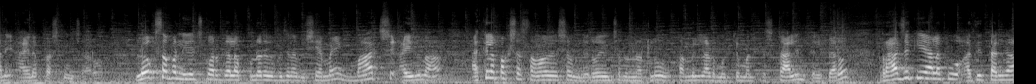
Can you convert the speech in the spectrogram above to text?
అని ఆయన ప్రశ్నించారు. లోక్సభ నియోజకవర్గాల పునర్విభజన విషయమై మార్చి ఐదున అఖిలపక్ష సమావేశం నిర్వహించనున్నట్లు తమిళనాడు ముఖ్యమంత్రి స్టాలిన్ తెలిపారు. రాజకీయాలకు అతీతంగా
